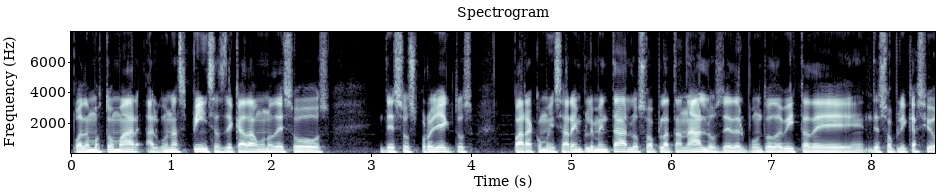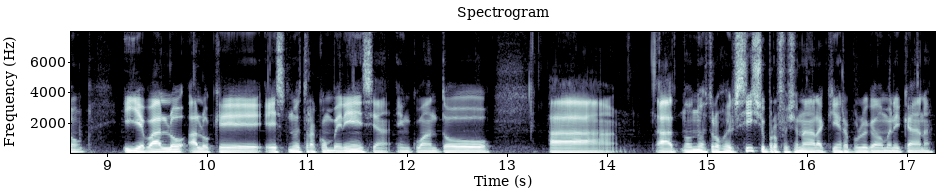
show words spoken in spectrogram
podemos tomar algunas pinzas de cada uno de esos, de esos proyectos para comenzar a implementarlos o aplatanarlos desde el punto de vista de, de su aplicación y llevarlo a lo que es nuestra conveniencia en cuanto a, a nuestro ejercicio profesional aquí en República Dominicana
